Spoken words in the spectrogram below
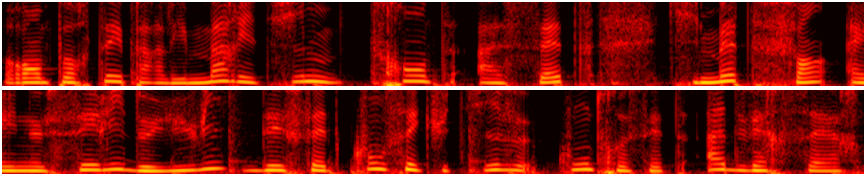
remporté par les Maritimes, 30 à 7, qui mettent fin à une série de 8 défaites consécutives contre cet adversaire.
